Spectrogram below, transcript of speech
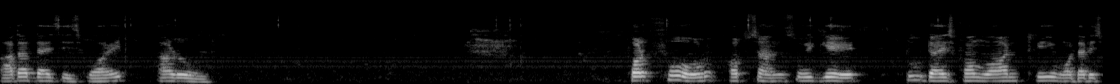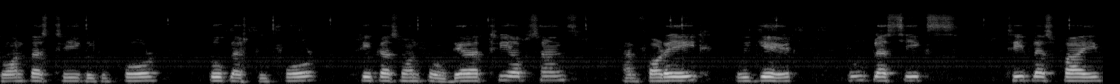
other dice is white, are rolled? For 4 options, we get 2 dice from 1, 3, that is 1 plus 3 equal to 4, 2 plus 2, 4, 3 plus 1, 4. There are 3 options and for 8, we get 2 plus 6, 3 plus 5,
